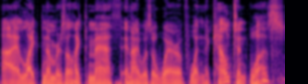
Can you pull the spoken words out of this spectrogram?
I liked numbers, I liked math, and I was aware of what an accountant was.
